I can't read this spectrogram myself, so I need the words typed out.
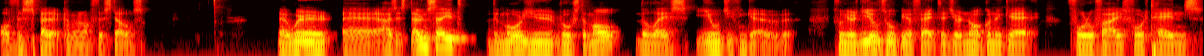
of the spirit coming off the stills. Now, where uh, it has its downside, the more you roast the malt, the less yield you can get out of it. So your yields will be affected. You're not going to get 405s, 410s,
